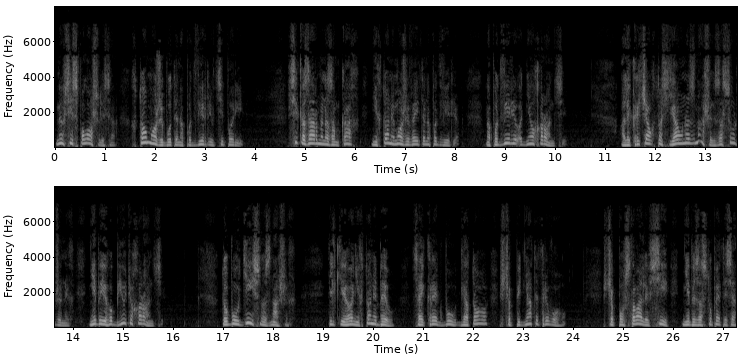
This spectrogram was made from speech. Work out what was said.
Ми всі сполошилися. Хто може бути на подвір'ї в цій порі? Всі казарми на замках, ніхто не може вийти на подвір'я. На подвір'ї одні охоронці. Але кричав хтось явно з наших засуджених, ніби його б'ють охоронці. То був дійсно з наших, тільки його ніхто не бив. Цей крик був для того, щоб підняти тривогу, щоб повставали всі, ніби заступитися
